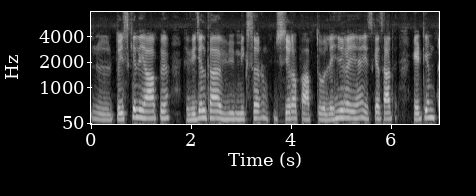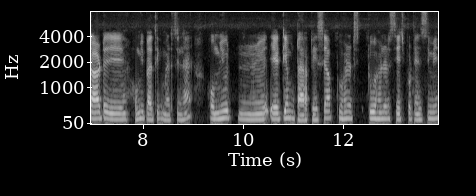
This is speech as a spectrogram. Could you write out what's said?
तो इसके लिए आप विजल का मिक्सर सिरप आप तो ले ही रहे हैं। इसके साथ एटीएम टार्ट होम्योपैथिक मेडिसिन है। होम्यो एटीएम टार्ट इसे आप 200 200 सी एच पोटेंसी में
